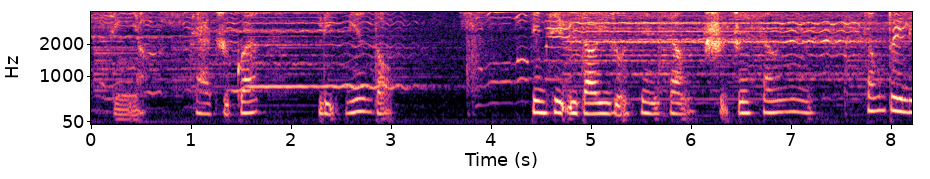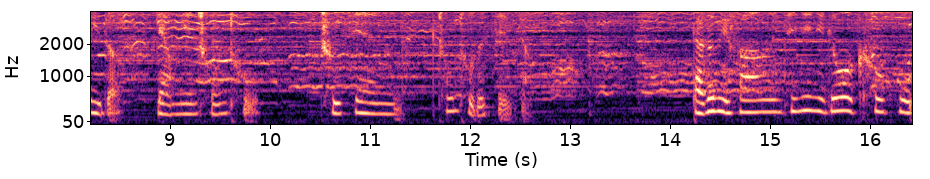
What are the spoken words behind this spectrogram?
信仰、价值观、理念等，并且遇到一种现象，使这相应、相对立的两面冲突，出现冲突的现象。打个比方，今天你给我客户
